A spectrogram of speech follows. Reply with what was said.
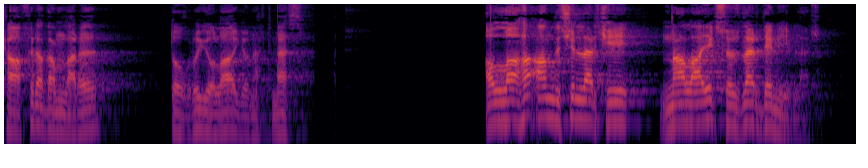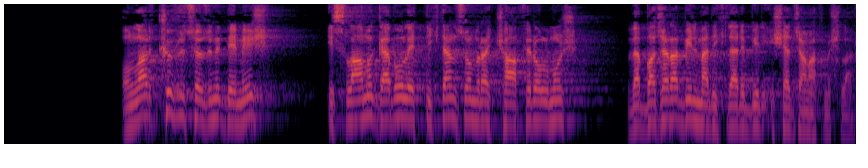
kafir adamları doğru yola yönətməz. Allaha and içirlər ki, nalayiq sözlər deməyiblər. Onlar küfr sözünü demiş, İslamı qəbul etdikdən sonra kafir olmuş və bacara bilmədikləri bir işə can atmışlar.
